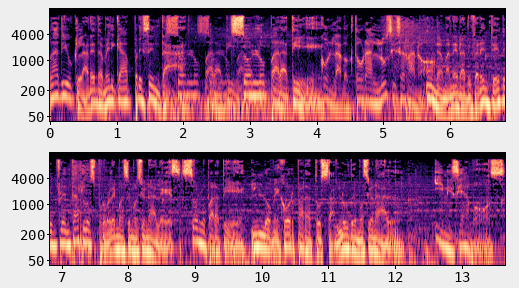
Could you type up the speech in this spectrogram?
Radio Claret América presenta Solo para ti. Solo para ti. Con la doctora Lucy Serrano. Una manera diferente de enfrentar los problemas emocionales. Solo para ti. Lo mejor para tu salud emocional. Iniciamos.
